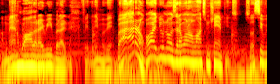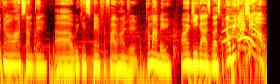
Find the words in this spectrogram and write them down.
a manhwa that I read, but I, forget the name of it. But I, I, don't know. All I do know is that I want to unlock some champions. So let's see if we can unlock something. Uh, we can spin for 500. Come on, baby. RNG gods bless me. Oh, we got Zhao.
